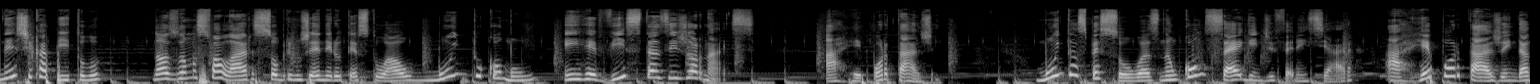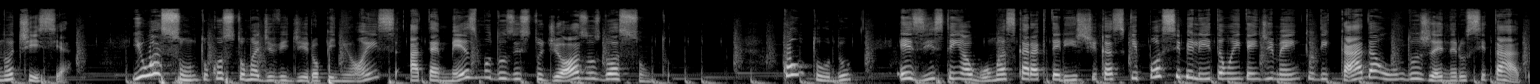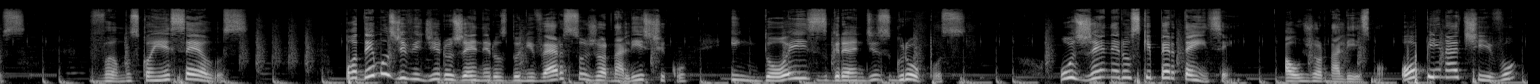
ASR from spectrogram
Neste capítulo, nós vamos falar sobre um gênero textual muito comum em revistas e jornais: a reportagem. Muitas pessoas não conseguem diferenciar a reportagem da notícia. E o assunto costuma dividir opiniões, até mesmo dos estudiosos do assunto. Contudo, existem algumas características que possibilitam o entendimento de cada um dos gêneros citados. Vamos conhecê-los. Podemos dividir os gêneros do universo jornalístico em dois grandes grupos: os gêneros que pertencem ao jornalismo opinativo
